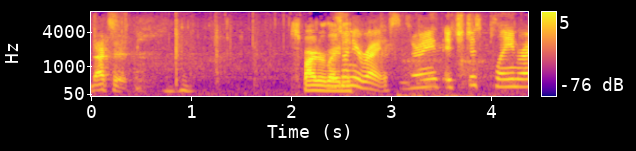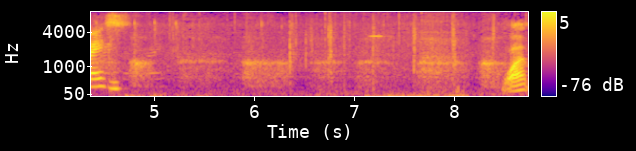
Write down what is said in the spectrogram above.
That's it. Spider What's lady. on your rice? Is there any? It's just plain rice. What?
